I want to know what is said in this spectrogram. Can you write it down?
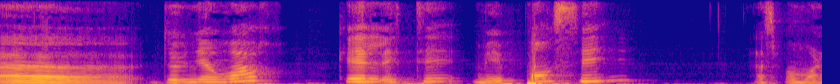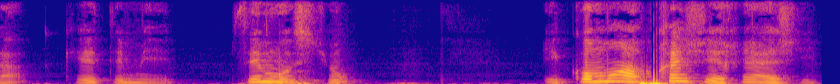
Euh, de venir voir quelles étaient mes pensées à ce moment-là, quelles étaient mes émotions et comment après j'ai réagi.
